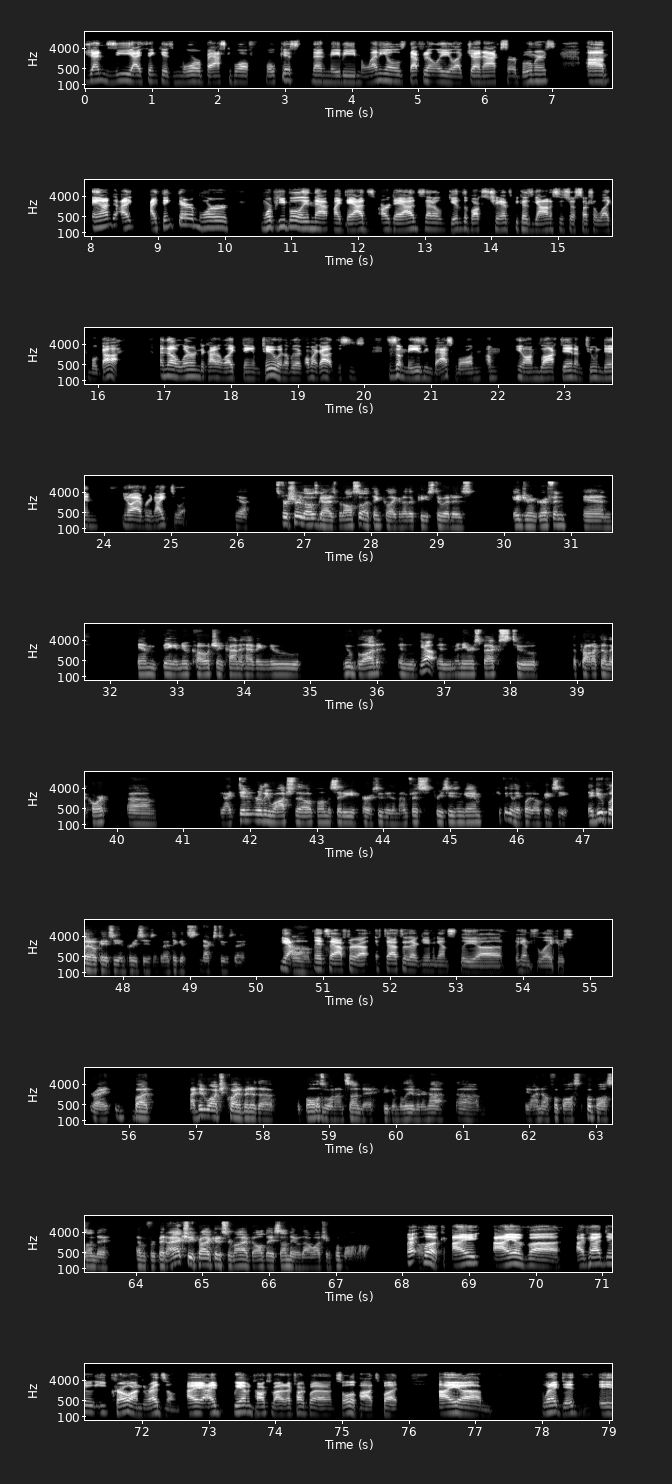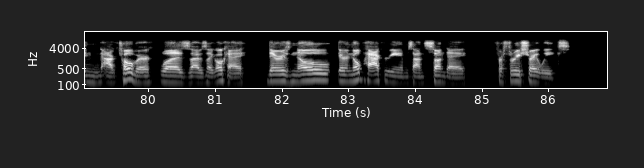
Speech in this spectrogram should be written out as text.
Gen Z I think is more basketball focused than maybe millennials, definitely like Gen X or boomers. Um, and I I think there are more more people in that my dad's our dads that'll give the Bucks a chance because Giannis is just such a likable guy and they'll learn to kind of like Dame too, and they'll be like, "Oh my god, this is this is amazing basketball." I'm I'm you know I'm locked in, I'm tuned in, you know, every night to it. Yeah, it's for sure those guys, but also I think like another piece to it is Adrian Griffin and him being a new coach and kind of having new new blood in Yeah, in many respects to the product on the court. Um, you know, I didn't really watch the Oklahoma City or excuse me, the Memphis preseason game. I keep thinking they played OKC. They do play OKC in preseason, but I think it's next Tuesday. yeah, Um, it's after uh, it's after their game against the uh against the Lakers. right. But I did watch quite a bit of the the Bulls one on Sunday, if you can believe it or not. Um, you know, I know football football Sunday, heaven forbid. I actually probably could have survived all day Sunday without watching football at all. Um, look, I I have uh I've had to eat crow on the red zone. I I we haven't talked about it. I've talked about it on solo pods, but I um what I did in October was I was like, okay, there is no there are no Packer games on Sunday for three straight weeks.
